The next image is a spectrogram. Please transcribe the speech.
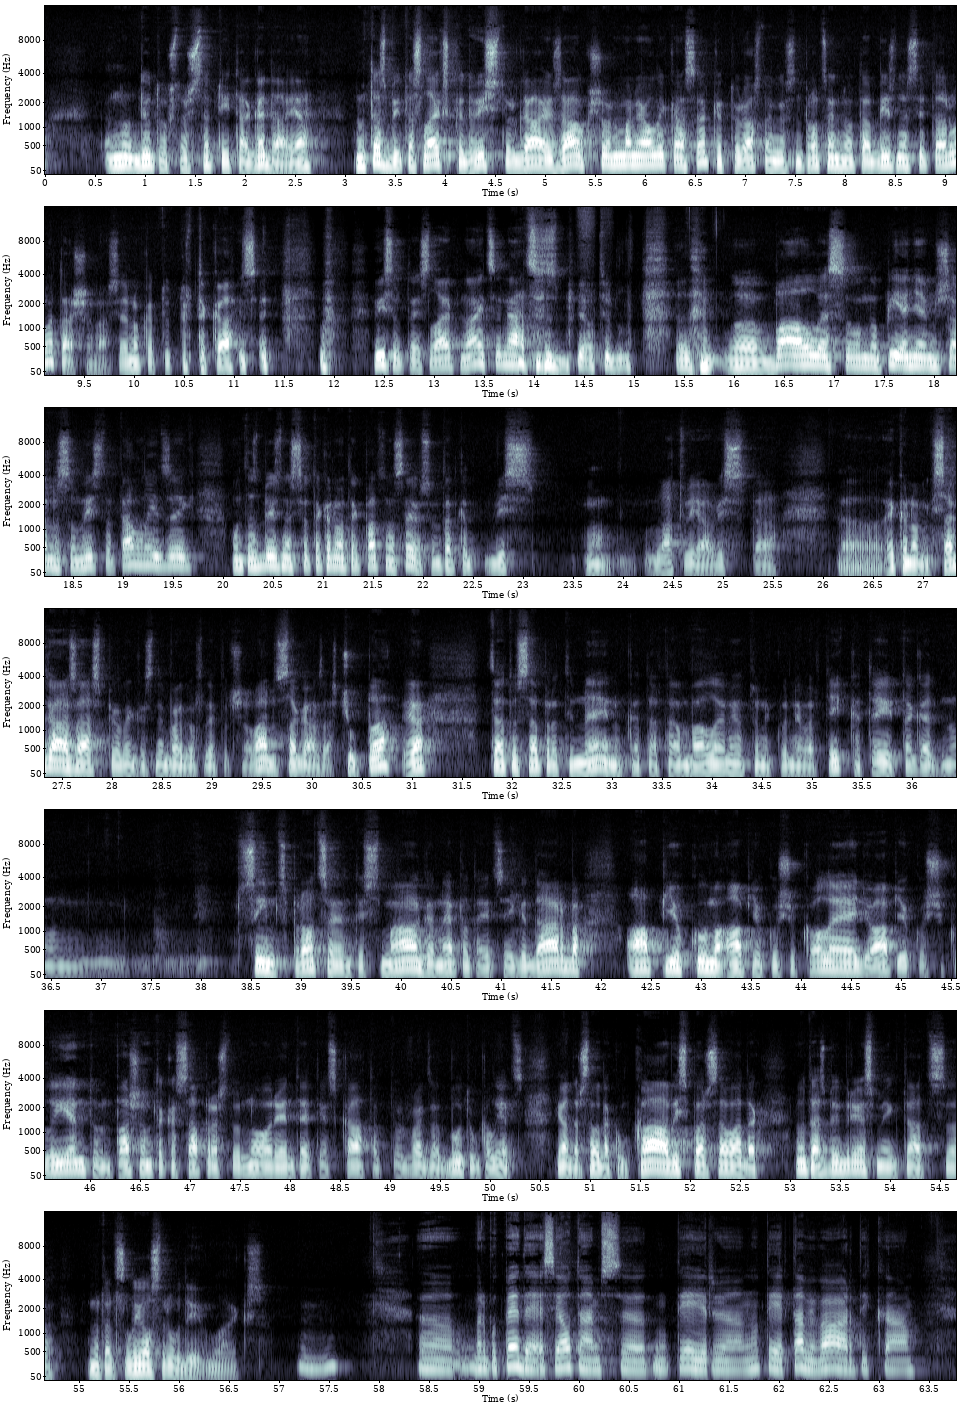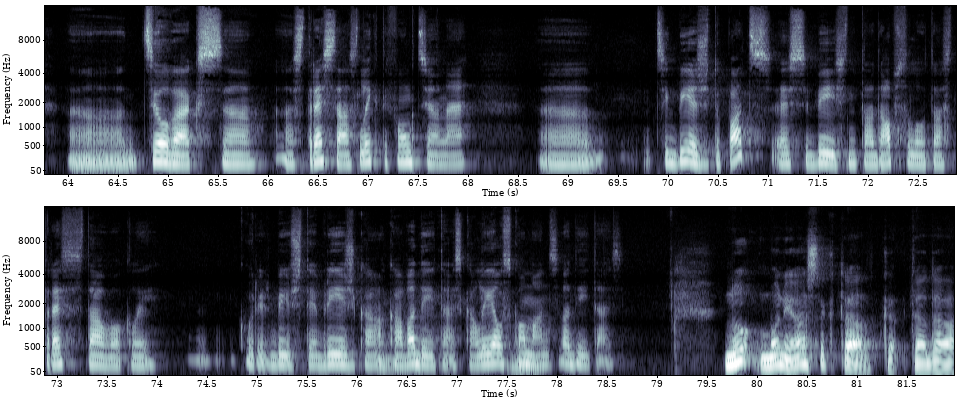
nu, 2007. gadā. Ja? Nu, tas bija tas laiks, kad viss tur gāja uz augšu, un man jau likās, ar, ka tur 80% no tā biznesa ir tā rotāšanās. Ja? Nu, tu tur kā esi Visur esi laipni aicināts uz balles un pieņemšanas un viss tur tam līdzīgi. Un tas bizness jau tā kā notiek pats no sevis. Un tad, kad viss nu, Latvijā viss tā uh, ekonomika sagāzās, pilnīgi es nebaidos lietot šo vārdu, sagāzās čupā. Ja? Tā tu saprati, nē, nu, ka ar tām balēm jau tu nekur nevar tikt, ka te ir tagad nu, simtprocentīgi smaga, nepateicīga darba, apjukuma, apjukušu kolēģu, apjukušu klientu un pašam saprast un norientēties, kā tur vajadzētu būt un ka lietas jādara savādāk un kā vispār savādāk. Nu, tas bija briesmīgi tāds, nu, tāds liels rūdījuma laiks. Mm. Uh, varbūt pēdējais jautājums. Uh, tie ir, uh, nu, tie ir tavi vārdi, ka cilvēks stresā slikti funkcionē. Cik bieži tu pats esi bijis nu, tādā absolūtā stresa stāvoklī, kur ir bijuši tie brīži, kā, kā vadītājs, kā lielas komandas vadītājs? Nu, man jāsaka, tā, ka tādā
